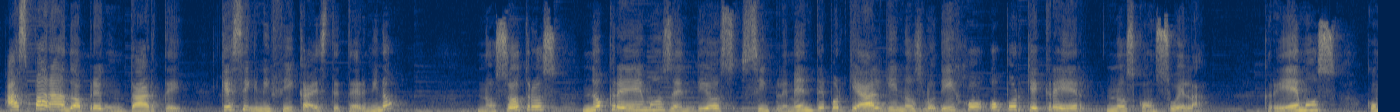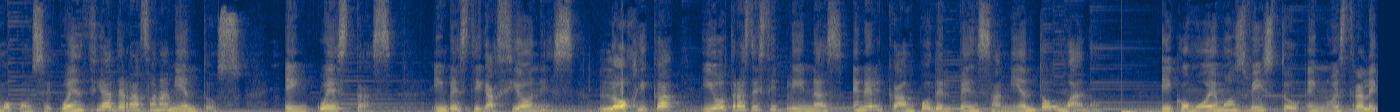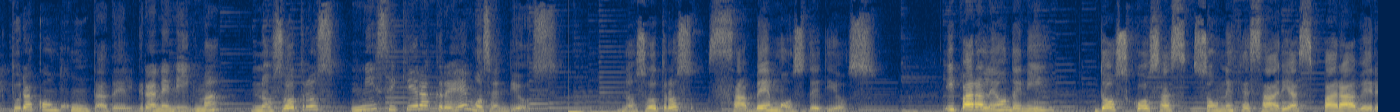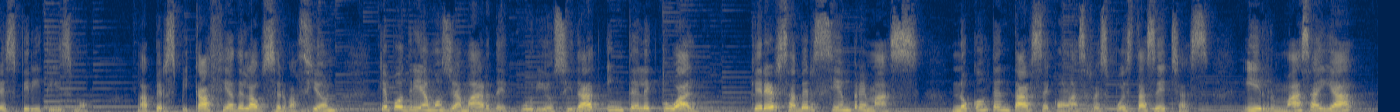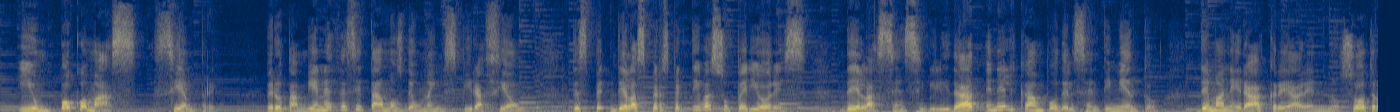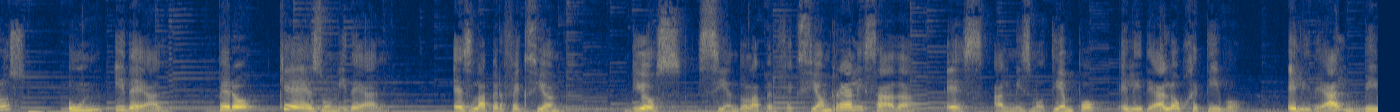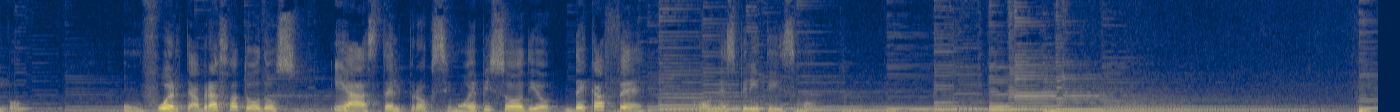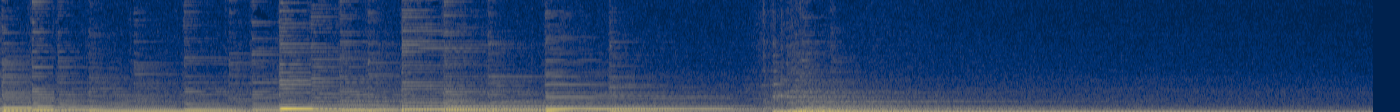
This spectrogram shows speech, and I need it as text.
¿Has parado a preguntarte qué significa este término? Nosotros no creemos en Dios simplemente porque alguien nos lo dijo o porque creer nos consuela. Creemos como consecuencia de razonamientos, encuestas, investigaciones, lógica y otras disciplinas en el campo del pensamiento humano. Y como hemos visto en nuestra lectura conjunta del gran enigma, nosotros ni siquiera creemos en Dios. Nosotros sabemos de Dios. Y para León Denis, dos cosas son necesarias para ver espiritismo la perspicacia de la observación que podríamos llamar de curiosidad intelectual, querer saber siempre más, no contentarse con las respuestas hechas, ir más allá y un poco más, siempre. Pero también necesitamos de una inspiración, de, las perspectivas superiores, de la sensibilidad en el campo del sentimiento, de manera a crear en nosotros un ideal. Pero ¿Qué es un ideal? Es la perfección. Dios, siendo la perfección realizada, es al mismo tiempo el ideal objetivo, el ideal vivo. Un fuerte abrazo a todos y hasta el próximo episodio de Café con Espiritismo.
